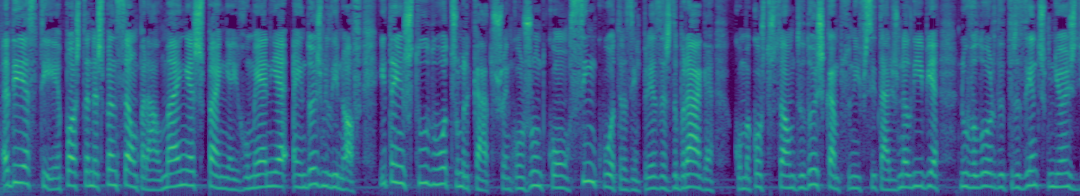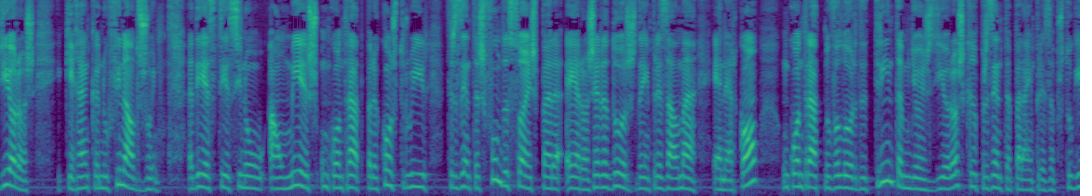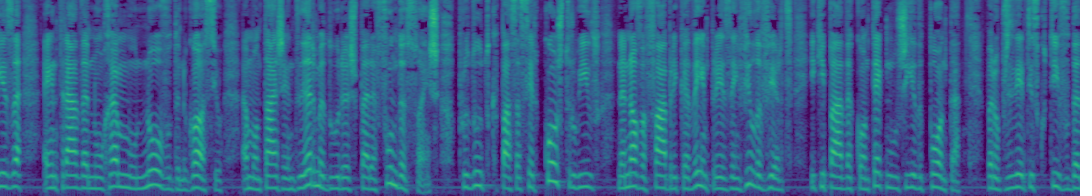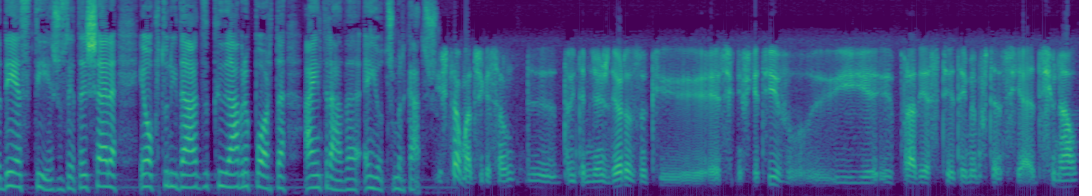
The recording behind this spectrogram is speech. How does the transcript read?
A DST aposta na expansão para a Alemanha, Espanha e Roménia em 2009 e tem em estudo outros mercados, em conjunto com cinco outras empresas de Braga, como a construção de dois campos universitários na Líbia, no valor de 300 milhões de euros, e que arranca no final de junho. A DST assinou há um mês um contrato para construir 300 fundações para aerogeradores da empresa alemã Enercon, um contrato no valor de 30 milhões de euros, que representa para a empresa portuguesa a entrada num ramo novo de negócio a montagem de armaduras para fundações, produto que passa a ser construído na nova fábrica da empresa em Vila Verde, equipada com tecnologia de ponta. Para o presidente executivo da DST, José Teixeira, é a oportunidade que abre a porta à entrada em outros mercados. Isto é uma adjudicação de 30 milhões de euros, o que é significativo e eh, para a DST tem uma importância adicional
